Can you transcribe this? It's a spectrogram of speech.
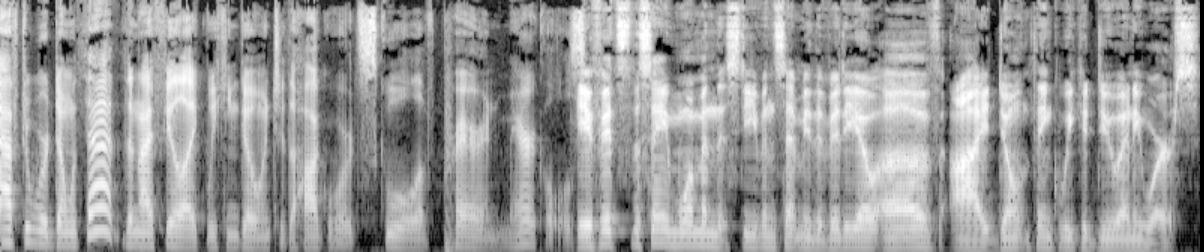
After we're done with that, then I feel like we can go into the Hogwarts School of Prayer and Miracles. if it's the same woman that Steven sent me the video of I don't think we could do any worse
